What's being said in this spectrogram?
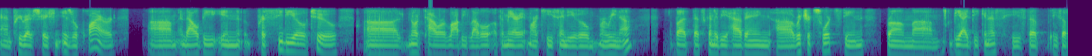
and pre-registration is required. Um, and that will be in Presidio 2, uh, North Tower lobby level of the Marriott Marquis San Diego Marina. But that's going to be having uh, Richard Schwartzstein from um, BI Deaconess. He's the he's a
